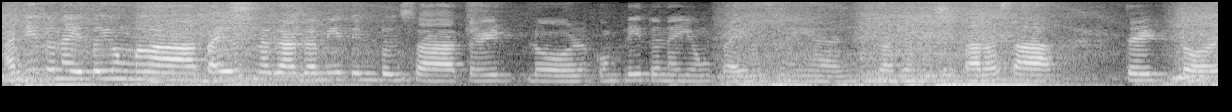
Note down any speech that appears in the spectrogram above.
Andito na ito yung mga tiles na gagamitin dun sa third floor. Kompleto na yung tiles na yan. Gagamitin para sa third floor.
